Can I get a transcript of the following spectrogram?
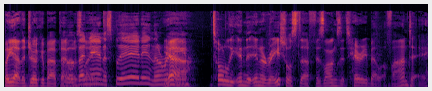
But yeah, the joke about that a was banana like, split in the rain. yeah, totally into interracial stuff as long as it's Harry Belafonte.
